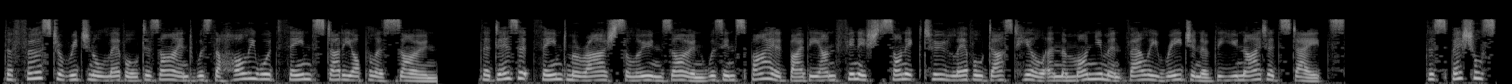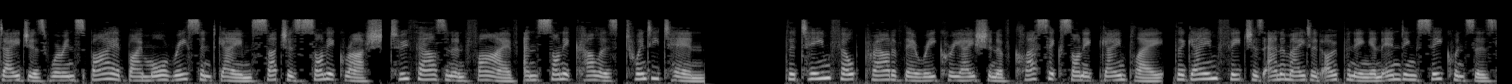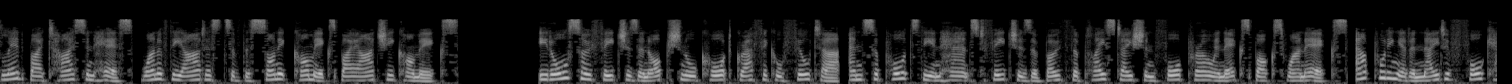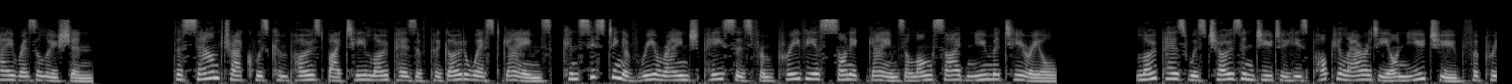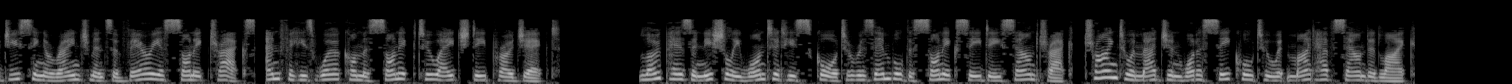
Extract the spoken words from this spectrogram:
The first original level designed was the Hollywood-themed Studiopolis Zone. The desert-themed Mirage Saloon Zone was inspired by the unfinished Sonic 2 level Dust Hill and the Monument Valley region of the United States. The special stages were inspired by more recent games such as Sonic Rush 2005 and Sonic Colors 2010. The team felt proud of their recreation of classic Sonic gameplay. The game features animated opening and ending sequences led by Tyson Hess, one of the artists of the Sonic comics by Archie Comics. It also features an optional Court graphical filter, and supports the enhanced features of both the PlayStation 4 Pro and Xbox One X, outputting at a native 4K resolution. The soundtrack was composed by T. Lopez of Pagoda West Games, consisting of rearranged pieces from previous Sonic games alongside new material. Lopez was chosen due to his popularity on YouTube for producing arrangements of various Sonic tracks, and for his work on the Sonic 2 HD project. Lopez initially wanted his score to resemble the Sonic CD soundtrack, trying to imagine what a sequel to it might have sounded like.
